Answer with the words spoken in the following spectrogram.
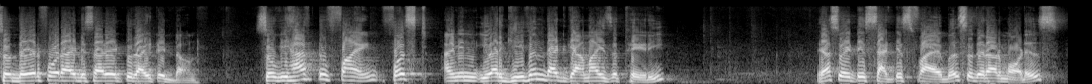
so therefore I decided to write it down. So we have to find first I mean you are given that gamma is a theory. Yeah so it is satisfiable. So there are models.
